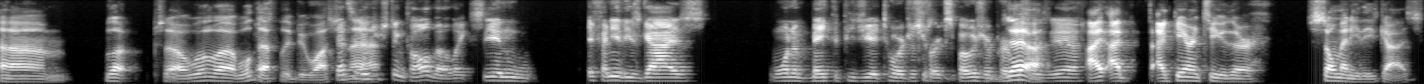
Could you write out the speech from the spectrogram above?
Um look, so we'll uh we'll That's- definitely be watching That's an interesting call though, like seeing if any of these guys want to make the PGA Tour just, for exposure purposes. Yeah. yeah. I I I guarantee you there are so many of these guys.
